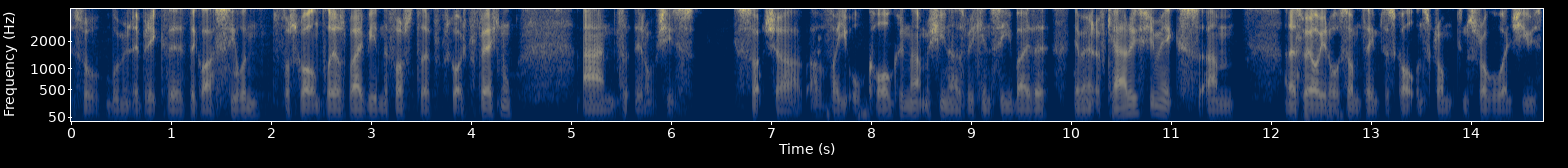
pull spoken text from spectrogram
so woman to break the, the glass ceiling for Scotland players by being the first uh, Scottish professional, and you know she's such a, a, vital cog in that machine, as we can see by the, the amount of carries she makes. Um, and as well, you know, sometimes the Scotland scrum can struggle, and she's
